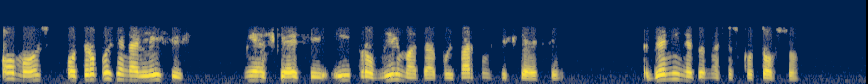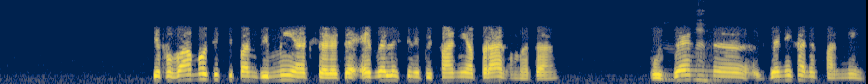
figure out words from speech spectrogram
Όμως, ο τρόπος για να λύσεις μια σχέση ή προβλήματα που υπάρχουν στη σχέση δεν είναι το να σε σκοτώσω. Και φοβάμαι ότι και η πανδημία, ξέρετε, έβαλε στην επιφάνεια πράγματα που δεν, ναι. ε, δεν είχαν φανεί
